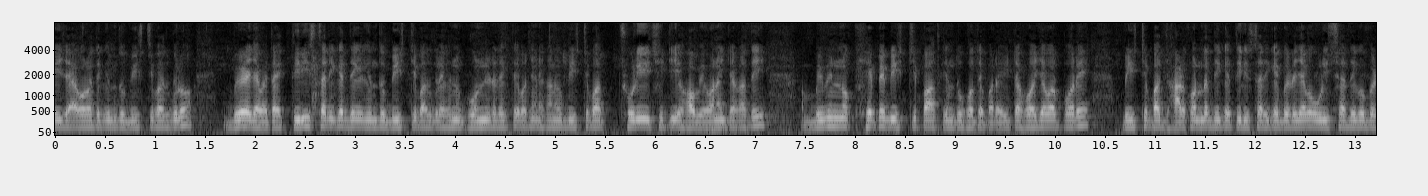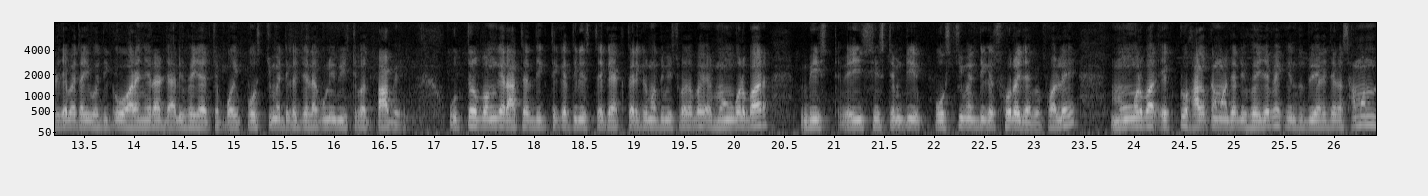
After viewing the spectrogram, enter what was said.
এই জায়গাগুলোতে কিন্তু বৃষ্টিপাতগুলো বেড়ে যাবে। তাই তিরিশ তারিখের দিকে কিন্তু বৃষ্টিপাতগুলো, এখানে ঘূর্ণিটা দেখতে পাচ্ছেন, এখানেও বৃষ্টিপাত ছড়িয়ে ছিটিয়ে হবে। অনেক জায়গাতেই বিভিন্ন ক্ষেপে বৃষ্টিপাত কিন্তু হতে পারে। এটা হয়ে যাওয়ার পরে বৃষ্টিপাত ঝাড়খণ্ডের দিকে তিরিশ তারিখে বেড়ে যাবে, উড়িষ্যার দিকেও বেড়ে যাবে। তাই ওদিকেও অরেঞ্জ জারি হয়ে যাচ্ছে। পশ্চিমের দিকে জেলাগুলি বৃষ্টিপাত পাবে। উত্তরবঙ্গে রাতের দিক থেকে তিরিশ থেকে এক তারিখের মধ্যে বৃষ্টিপাত হবে, মঙ্গলবার এই সিস্টেমটি পশ্চিমের দিকে সরে যাবে। ফলে মঙ্গলবার একটু হালকা মাঝারি হয়ে যাবে, কিন্তু দু এক জায়গায় সামান্য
